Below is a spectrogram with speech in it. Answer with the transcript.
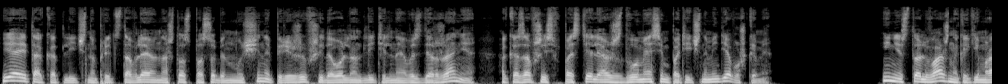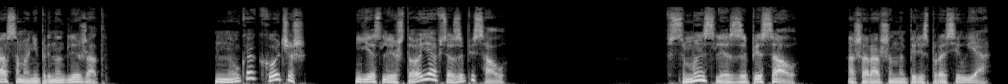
Я и так отлично представляю, на что способен мужчина, переживший довольно длительное воздержание, оказавшись в постели аж с двумя симпатичными девушками и не столь важно, каким расам они принадлежат. Ну, как хочешь. Если что, я все записал. В смысле записал? Ошарашенно переспросил я.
